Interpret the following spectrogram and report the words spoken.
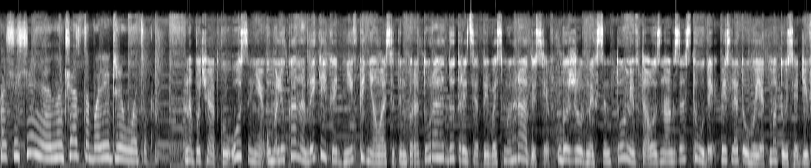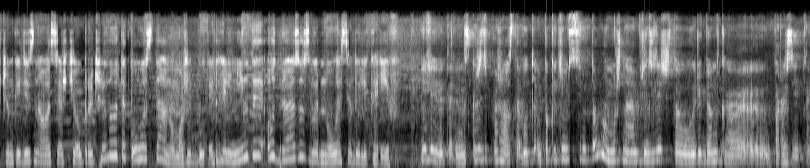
ощущения, но часто болит животик. На початку осені у малюка на декілька днів піднялася температура до 38 градусів, без жодних симптомів та ознак застуди. Після того як матуся дівчинки дізналася, що причиною такого стану можуть бути гельмінти, одразу звернулася до лікарів. Юлия Витальевна, скажите, пожалуйста, вот по каким симптомам можно определить, что у ребенка э, паразиты?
